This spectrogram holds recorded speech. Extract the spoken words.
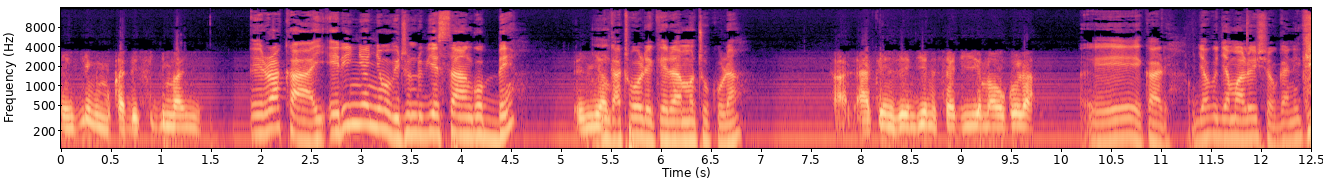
Enzingu mukadde sigimanyi. Erakaayi erinnyo nnyo mu bitundu by'essango bbe nga twolekera mutukula. Ate nze ndi emisadi y'emawogola ee kale. Ojja kujja mwaloisha oganike.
